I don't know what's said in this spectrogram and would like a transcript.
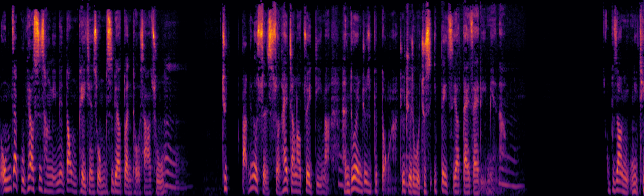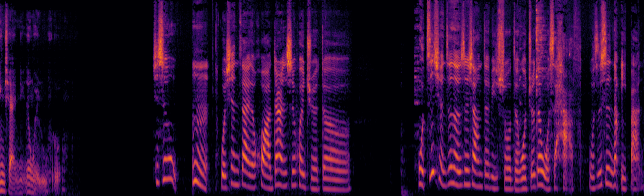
我们在股票市场里面，当我们赔钱的时候，我们是不是要断头杀出？嗯。把那个损损害降到最低嘛？嗯、很多人就是不懂啊，就觉得我就是一辈子要待在里面啊。嗯、我不知道你你听起来你认为如何？其实，嗯，我现在的话当然是会觉得，我之前真的是像 Debbie 说的，我觉得我是 half，我只是那一半，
